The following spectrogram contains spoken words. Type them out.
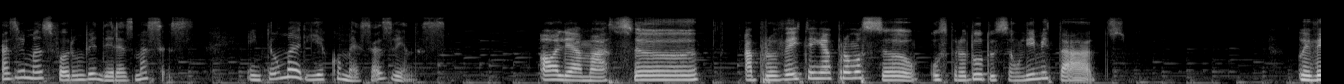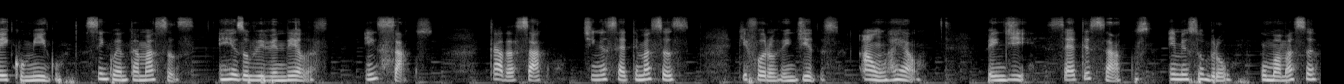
as irmãs foram vender as maçãs. Então Maria começa as vendas. Olha a maçã! Aproveitem a promoção, os produtos são limitados. Levei comigo 50 maçãs e resolvi vendê-las em sacos. Cada saco tinha sete maçãs, que foram vendidas a um real. Vendi sete sacos e me sobrou uma maçã.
